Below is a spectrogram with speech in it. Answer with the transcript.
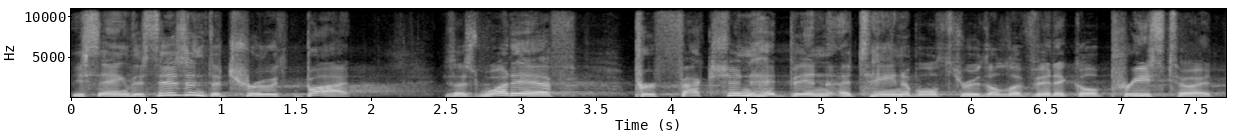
He's saying, this isn't the truth, but he says, what if perfection had been attainable through the Levitical priesthood?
